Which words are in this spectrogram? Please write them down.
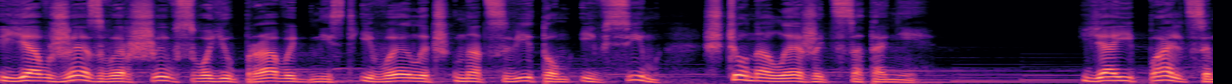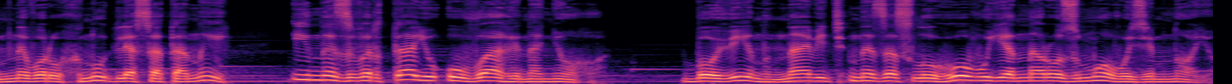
я вже звершив свою праведність і велич над світом і всім, що належить сатані. Я й пальцем не ворухну для сатани і не звертаю уваги на нього, бо він навіть не заслуговує на розмову зі мною.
